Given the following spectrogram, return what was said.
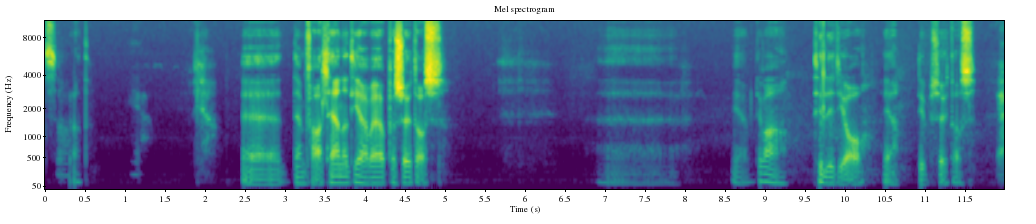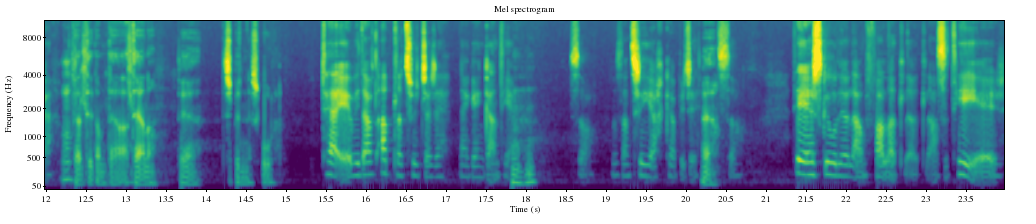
så, ja. Ja, eh, den for alternativ har vært på oss. Eh, ja, det var tidligt i år, ja, de besøgte oss. Ja. Fortalte litt om det alterna, det er spennende skole. Det er, vi har haft alle trutjere når jeg en gang til, så, noe sånn tre akkurat budget, så, ja det är skola och anfalla till ödla. Alltså det är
